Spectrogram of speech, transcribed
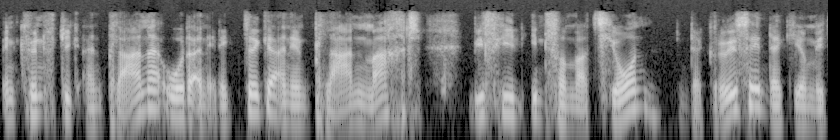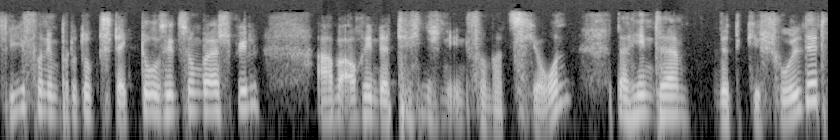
wenn künftig ein Planer oder ein Elektriker einen Plan macht, wie viel Information in der Größe, in der Geometrie von dem Produkt, Steckdose zum Beispiel, aber auch in der technischen Information dahinter wird geschuldet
